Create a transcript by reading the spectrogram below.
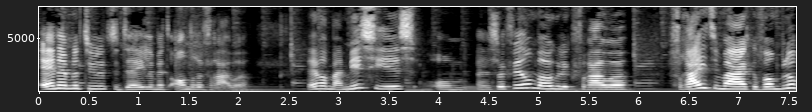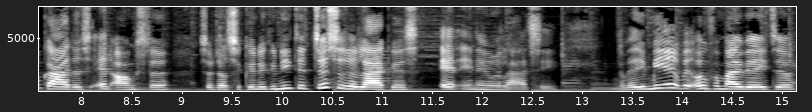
en hem natuurlijk te delen met andere vrouwen. want mijn missie is om eh, zoveel mogelijk vrouwen vrij te maken van blokkades en angsten, zodat ze kunnen genieten tussen de lakens en in hun relatie. wil je meer over mij weten?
